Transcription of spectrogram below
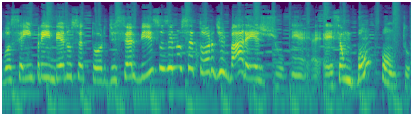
você empreender no setor de serviços e no setor de varejo. É, esse é um bom ponto.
